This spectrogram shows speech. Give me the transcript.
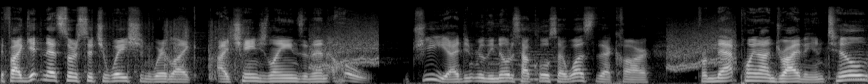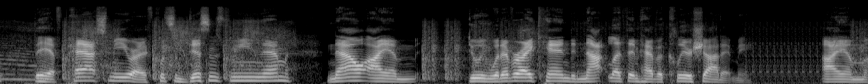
if I get in that sort of situation where like I change lanes and then oh, gee, I didn't really notice how close I was to that car. From that point on, driving until they have passed me or I've put some distance between them. Now I am doing whatever I can to not let them have a clear shot at me. I am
